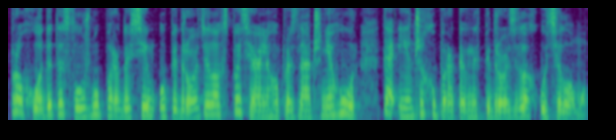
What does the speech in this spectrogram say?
проходити службу, передусім у підрозділах спеціального призначення ГУР та інших оперативних підрозділах у цілому.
